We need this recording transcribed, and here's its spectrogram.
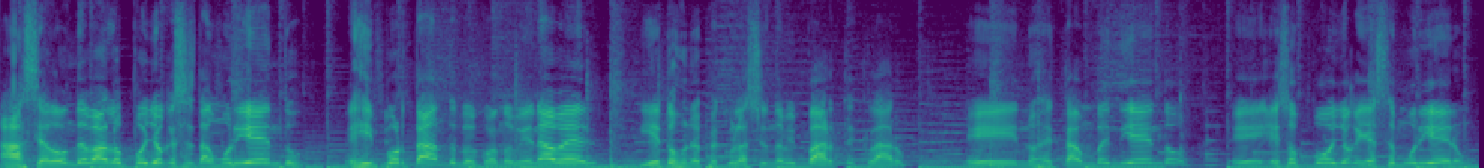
hacia dónde van los pollos que se están muriendo. Es importante porque cuando viene a ver, y esto es una especulación de mi parte, claro, eh, nos están vendiendo eh, esos pollos que ya se murieron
